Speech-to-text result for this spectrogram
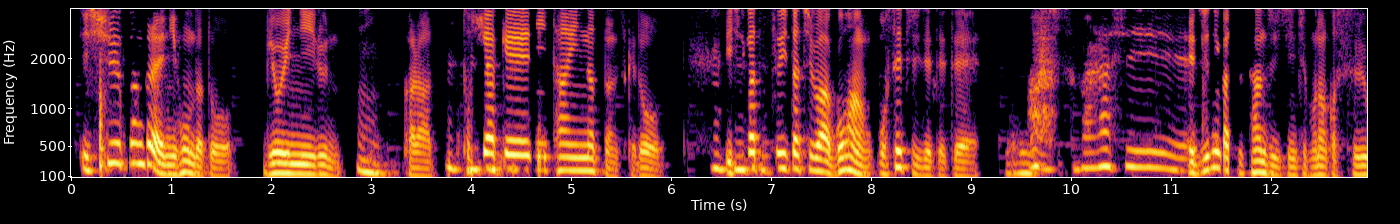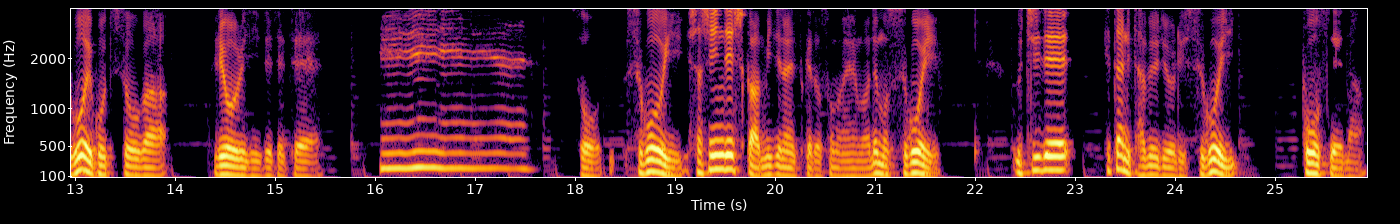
1週間くらい日本だと病院にいるうん。からうん、年明けに退院になったんですけど、1月1日はご飯おせち出てて、あ素晴らしい。で12月31日もなんかすごいごちそうが料理に出てて、へえ。そう、すごい、写真でしか見てないですけど、その辺は。でもすごい、うちで下手に食べるよりすごい豪勢な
